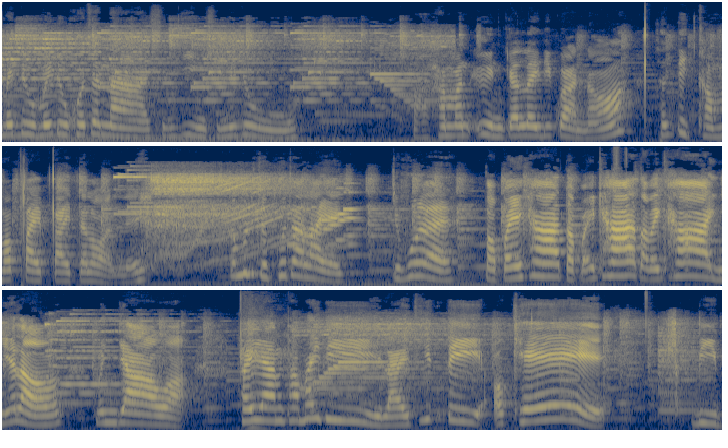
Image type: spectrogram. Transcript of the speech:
ไม่ดูไม่ดูโฆษณาฉันยิงฉันไม่ดู ไปะทำอันอื่นกันเลยดีกว่าเนาะฉันติดคำว่าไปไปตลอดเลย ก็ไม่รู้จะพูดอะไรอะจะพูดอะไรต่อไปค่ะต่อไปค่ะต่อไปค่ะอย่างเงี้ยเหรอมันยาวอะ พยายามทำให้ดีไหลที่ติโอเค บีบ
